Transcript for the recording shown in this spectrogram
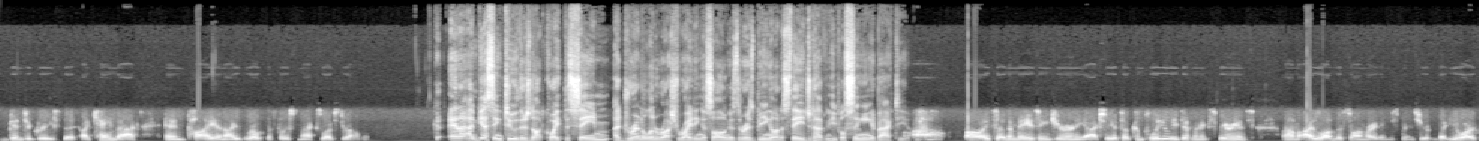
been to Greece that I came back, and Pye and I wrote the first Max Webster album. And I'm guessing too, there's not quite the same adrenaline rush writing a song as there is being on a stage and having people singing it back to you. Oh, oh it's an amazing journey. Actually, it's a completely different experience um, I love the songwriting experience, You're, but you are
